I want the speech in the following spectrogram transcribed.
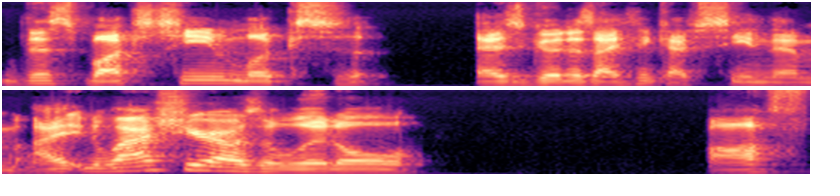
this Bucks team looks as good as I think I've seen them. I last year I was a little off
